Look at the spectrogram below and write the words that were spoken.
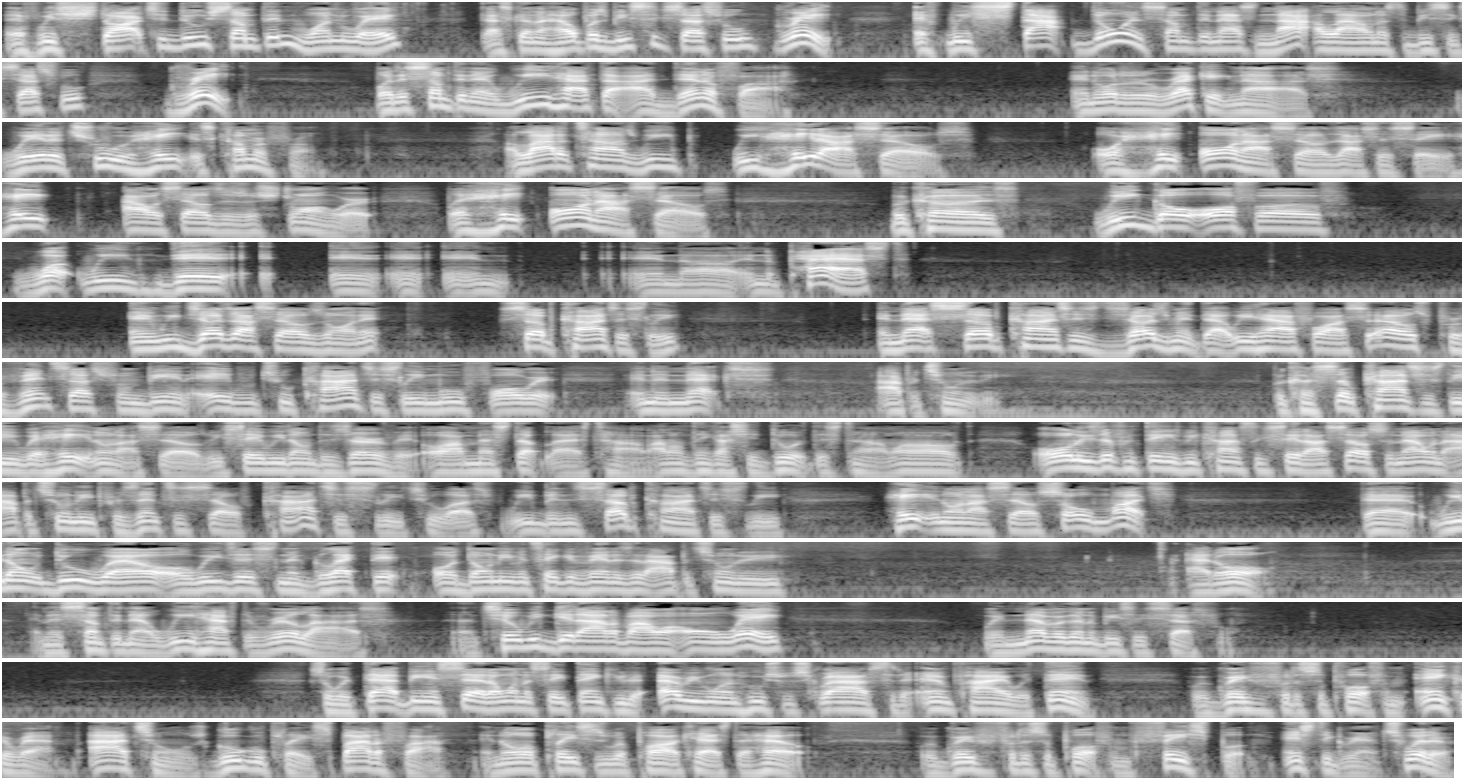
If we start to do something one way that's going to help us be successful, great. If we stop doing something that's not allowing us to be successful, great. But it's something that we have to identify in order to recognize where the true hate is coming from. A lot of times we we hate ourselves or hate on ourselves, I should say. Hate ourselves is a strong word, but hate on ourselves because we go off of what we did in in in uh, in the past and we judge ourselves on it subconsciously. And that subconscious judgment that we have for ourselves prevents us from being able to consciously move forward in the next opportunity. Because subconsciously we're hating on ourselves. We say we don't deserve it. Oh, I messed up last time. I don't think I should do it this time. Oh, all these different things we constantly say to ourselves. So now when the opportunity presents itself consciously to us, we've been subconsciously hating on ourselves so much that we don't do well or we just neglect it or don't even take advantage of the opportunity at all. And it's something that we have to realize Until we get out of our own way, we're never going to be successful. So, with that being said, I want to say thank you to everyone who subscribes to the Empire Within. We're grateful for the support from Anchor App, iTunes, Google Play, Spotify, and all places where podcasts are held. We're grateful for the support from Facebook, Instagram, Twitter.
